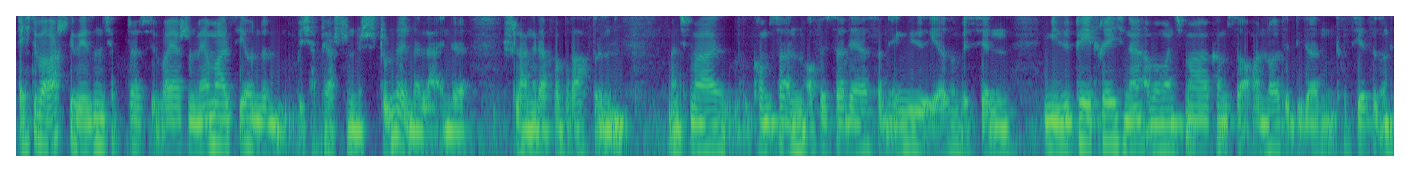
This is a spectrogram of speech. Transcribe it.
echt überrascht gewesen. Ich hab, das war ja schon mehrmals hier und dann, ich habe ja schon eine Stunde in der, in der Schlange da verbracht und manchmal kommst du an einen Officer, der ist dann irgendwie eher so ein bisschen miesepetrig, ne? aber manchmal kommst du auch an Leute, die dann interessiert sind und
